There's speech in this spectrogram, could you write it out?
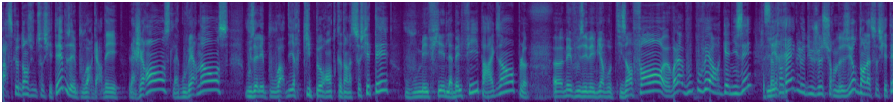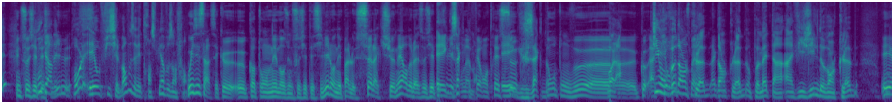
Parce que dans une société, vous allez pouvoir garder la gérance, la gouvernance, vous allez pouvoir dire qui peut rentrer dans la société, vous vous méfiez de la belle-fille par exemple, euh, mais vous aimez bien vos petits-enfants. euh, voilà, vous pouvez organiser Ça les règles du jeu sur mesure dans la société. Une société vous gardez civile. le contrôle et officiellement, vous avez transmis à vos enfants. Oui, c'est ça. C'est que euh, quand on est dans une société civile, on n'est pas le seul actionnaire de la société civile. On Exactement. a fait rentrer ceux Exactement. dont on veut. Voilà. Qui on veut dans le club, dans le club, on peut mettre un, un vigile devant le club. Et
